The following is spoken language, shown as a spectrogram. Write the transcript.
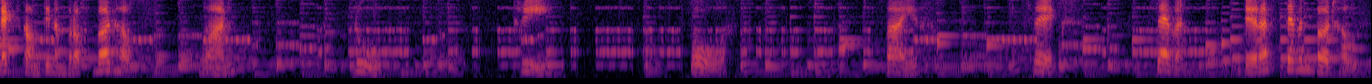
Let's count the number of birdhouse. 1, 2, 3, 4, 5, 6, 7. There are 7 birdhouse.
